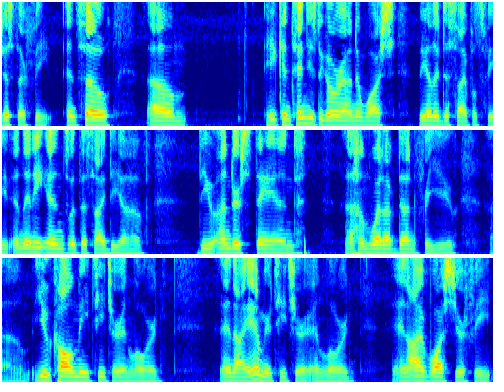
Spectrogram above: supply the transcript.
just their feet." And so, um, he continues to go around and wash the other disciples' feet, and then he ends with this idea of, "Do you understand um, what I've done for you? Um, you call me teacher and Lord, and I am your teacher and Lord." and I've washed your feet.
